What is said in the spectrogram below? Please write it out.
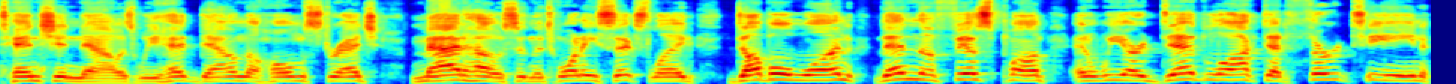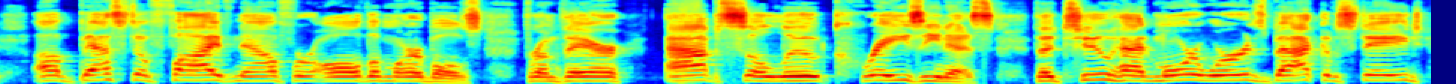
Tension now as we head down the home stretch. Madhouse in the 26th leg, double one, then the fist pump, and we are deadlocked at 13. A best of five now for all the marbles. From there, absolute craziness. The two had more words back of stage.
